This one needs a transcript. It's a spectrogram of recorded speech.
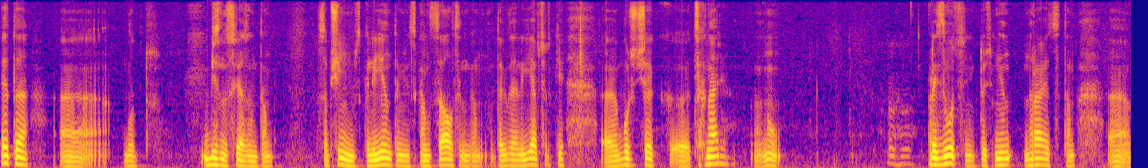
Это э, вот бизнес связан там с общением с клиентами, с консалтингом и так далее. Я все-таки э, больше человек э, технарь, ну, производственник, то есть мне нравятся там э,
